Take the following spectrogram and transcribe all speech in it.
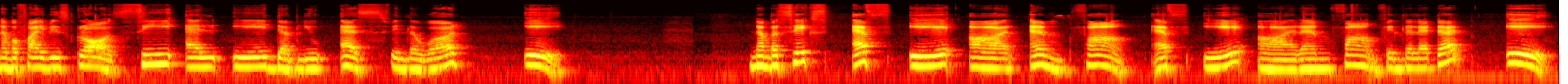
Number five is claws C L A W S. Fill the word A. Number six F A R M farm F A R M farm fill the letter A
